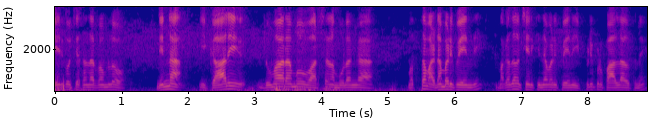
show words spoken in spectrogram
చేతికొచ్చే సందర్భంలో నిన్న ఈ గాలి దుమారము వర్షాల మూలంగా మొత్తం అడ్డం పడిపోయింది. మొక్కజొన్న చేను కింద పడిపోయింది. ఇప్పుడిప్పుడు పాలు తాగుతున్నాయి.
